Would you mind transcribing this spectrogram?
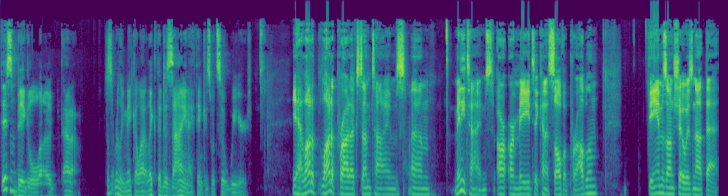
This mm. big lug i don't know doesn't really make a lot like the design i think is what's so weird. Yeah a lot of lot of products sometimes um many times are, are made to kind of solve a problem. The amazon show is not that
